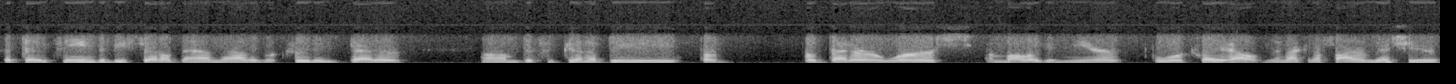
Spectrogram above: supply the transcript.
But they seem to be settled down now. The recruiting's better. Um, this is going to be, for for better or worse, a mulligan year for Clay Helton. They're not going to fire him this year.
